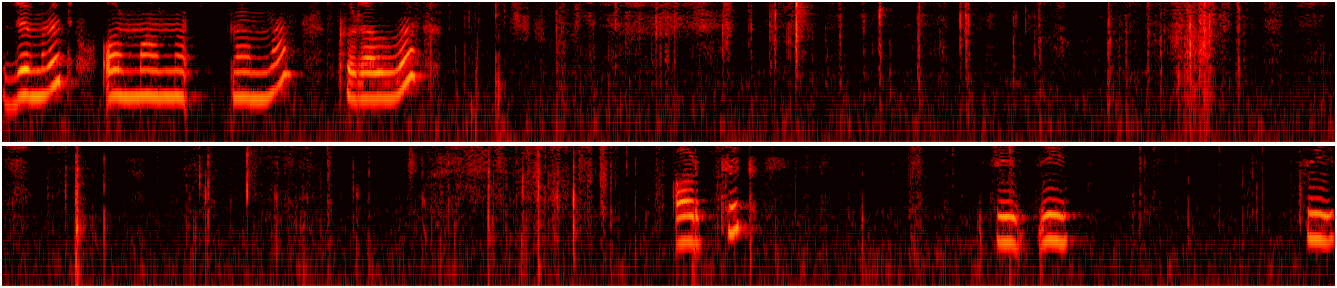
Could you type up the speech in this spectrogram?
Zümrüt Ormanı'nın kralı artık sizi si,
